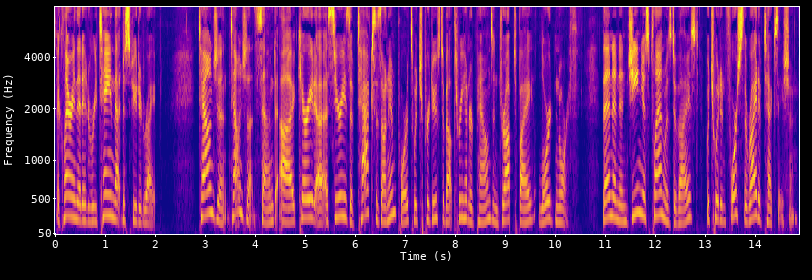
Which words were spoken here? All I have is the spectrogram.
Declaring that it had retained that disputed right. Townshend, Townshend uh, carried a, a, series of taxes on imports, which produced about 300 pounds and dropped by Lord North. Then an ingenious plan was devised, which would enforce the right of taxation.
